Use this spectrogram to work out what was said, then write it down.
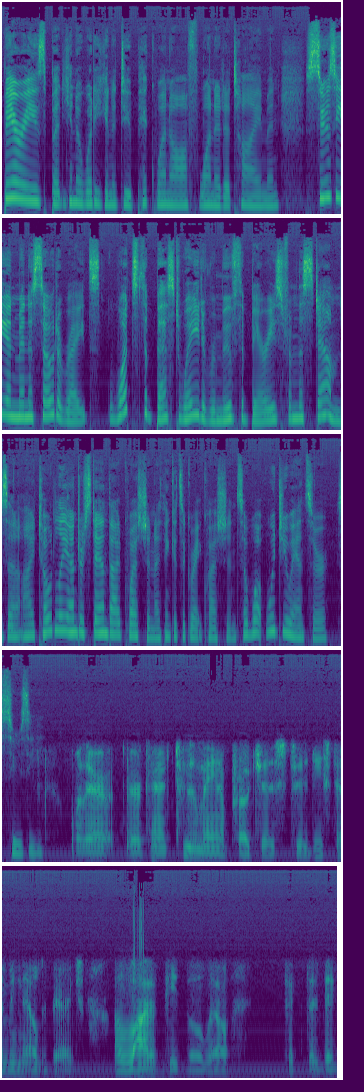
berries, but you know, what are you going to do? Pick one off one at a time. And Susie in Minnesota writes, What's the best way to remove the berries from the stems? And I totally understand that question. I think it's a great question. So, what would you answer, Susie? Well, there, there are kind of two main approaches to destemming the elderberries. A lot of people will pick the big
